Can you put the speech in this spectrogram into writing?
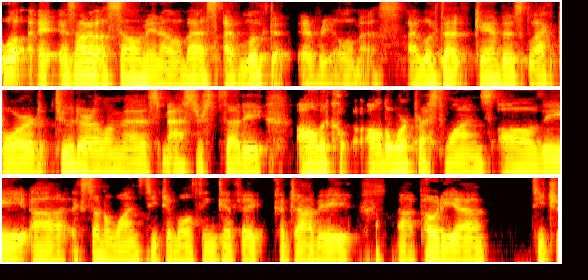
Well, it's not about selling me an LMS. I've looked at every LMS. I looked at Canvas, Blackboard, Tutor LMS, Master Study, all the all the WordPress ones, all the uh, external ones, Teachable, Thinkific, Kajabi, uh, Podia, Teach,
